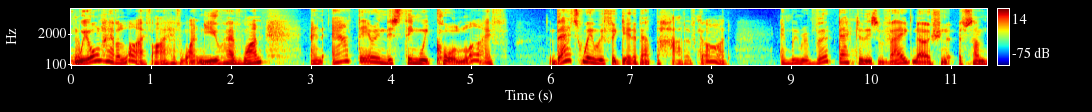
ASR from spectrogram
We all have a life. I have one, you have one. And out there in this thing we call life, that's where we forget about the heart of God. And we revert back to this vague notion of some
